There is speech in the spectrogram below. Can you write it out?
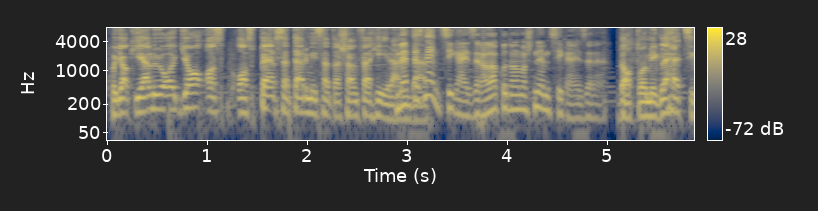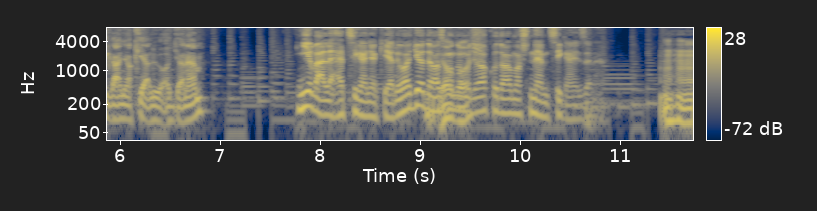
hogy aki előadja, az, az persze természetesen fehér ember. Mert ez nem cigányzene, a lakodalmas nem cigányzene. De attól még lehet cigány, aki előadja, nem? Nyilván lehet cigány, aki előadja, de azt Jogos. gondolom, hogy a lakodalmas nem cigányzene. Uh-huh.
